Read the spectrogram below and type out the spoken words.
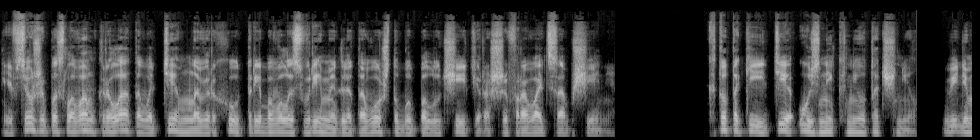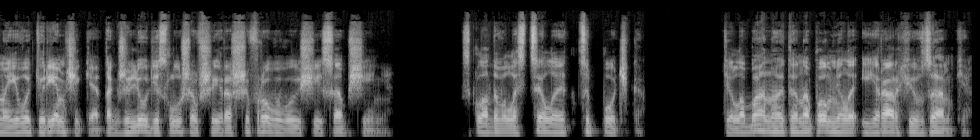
И все же, по словам Крылатого, тем наверху требовалось время для того, чтобы получить и расшифровать сообщение. Кто такие те, узник не уточнил. Видимо, его тюремщики, а также люди, слушавшие расшифровывающие сообщения. Складывалась целая цепочка. Телобану это напомнило иерархию в замке.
